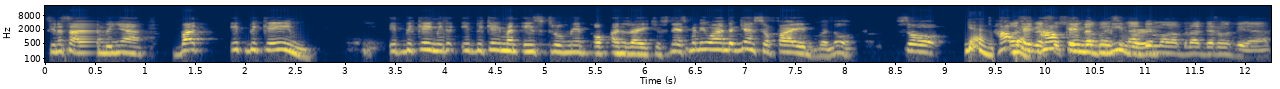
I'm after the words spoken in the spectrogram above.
Sinasabi niya, but it became it became it, it became an instrument of unrighteousness. Maniwanag yan sa 5 ano. So, yeah how can how can ko yung Sinabi believer mo, Brother Rudy, ah.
